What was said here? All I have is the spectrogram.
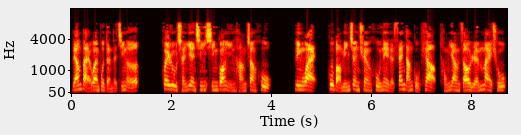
两百万不等的金额汇入陈燕青星光银行账户。另外，顾宝明证券户内的三档股票同样遭人卖出，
